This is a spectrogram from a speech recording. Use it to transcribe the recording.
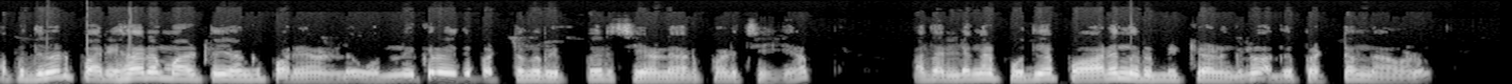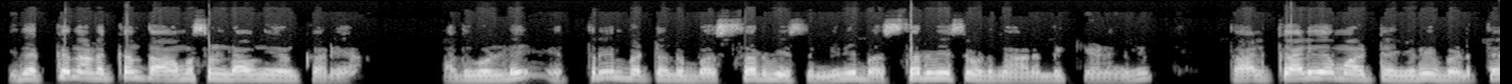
അപ്പോൾ ഇതിനൊരു പരിഹാരമായിട്ട് ഞങ്ങൾക്ക് പറയാനുള്ളത് ഒന്നിക്കലും ഇത് പെട്ടെന്ന് റിപ്പയർ ചെയ്യാനുള്ള ഏർപ്പാട് ചെയ്യാം. അതല്ലെങ്കിൽ പുതിയ പാലം നിർമ്മിക്കുകയാണെങ്കിലും അത് പെട്ടെന്നാവണം. ഇതൊക്കെ നടക്കാൻ താമസം ഉണ്ടാവുമെന്ന് ഞങ്ങൾക്കറിയാം. അതുകൊണ്ട് എത്രയും പെട്ടെന്ന് bus service mini bus service ഇവിടെ നിന്ന് ആരംഭിക്കുകയാണെങ്കിൽ താൽക്കാലികമായിട്ടെങ്കിലും ഇവിടുത്തെ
